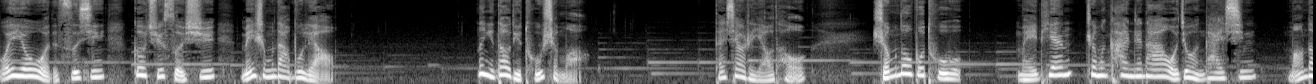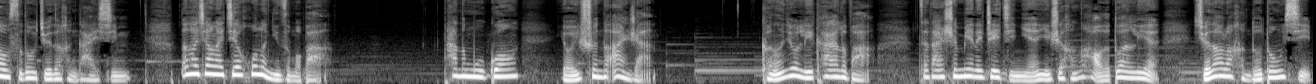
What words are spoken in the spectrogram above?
我也有我的私心，各取所需，没什么大不了。那你到底图什么？他笑着摇头，什么都不图。每天这么看着他，我就很开心，忙到死都觉得很开心。那他将来结婚了，你怎么办？他的目光有一瞬的黯然，可能就离开了吧。在他身边的这几年也是很好的锻炼，学到了很多东西。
